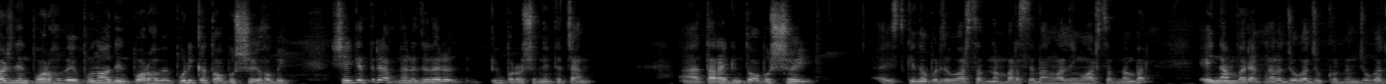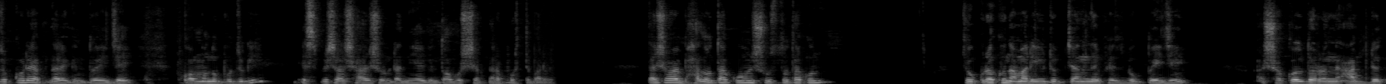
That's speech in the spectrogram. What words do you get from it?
দশ দিন পর হবে, পনেরো দিন পর হবে, পরীক্ষা তো অবশ্যই হবে। সেই ক্ষেত্রে আপনারা যাদের প্রিপারেশন নিতে চান তারা কিন্তু অবশ্যই স্ক্রিনের উপরে যে হোয়াটসঅ্যাপ নাম্বার আছে, বাংলা লিঙ্ক হোয়াটসঅ্যাপ নাম্বার এই নাম্বারে আপনারা যোগাযোগ করবেন। যোগাযোগ করে আপনারা কিন্তু এই যে কমন উপযোগী স্পেশাল সাজেশনটা নিয়ে কিন্তু অবশ্যই আপনারা পড়তে পারবেন। তাই সবাই ভালো থাকুন, সুস্থ থাকুন। চোখ রাখুন আমার ইউটিউব চ্যানেলে ফেসবুক পেজে সকল ধরনের আপডেট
